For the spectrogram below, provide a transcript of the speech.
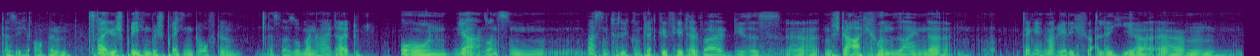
das ich auch in zwei Gesprächen besprechen durfte. Das war so mein Highlight. Und ja, ansonsten, was natürlich komplett gefehlt hat, war dieses äh, im Stadion sein. Da denke ich mal, rede ich für alle hier. Ähm,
